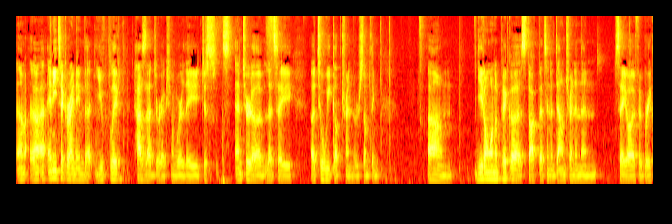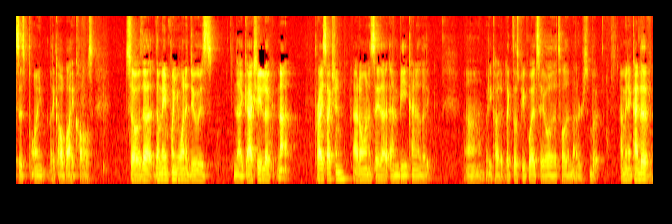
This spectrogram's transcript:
um, uh, any ticker I name that you've played has that direction where they just entered a let's say a two week uptrend or something. Um, you don't want to pick a stock that's in a downtrend and then say, oh, if it breaks this point, like I'll buy calls. So the the main point you want to do is like actually look not price action. I don't want to say that and be kind of like um, what do you call it? Like those people that say, oh, that's all that matters. But I mean, it kind of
